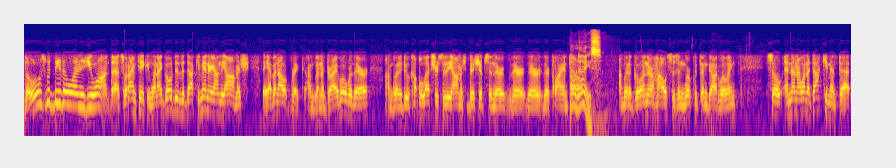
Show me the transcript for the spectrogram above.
Those would be the ones you want. That's what I'm taking. When I go to the documentary on the Amish, they have an outbreak. I'm going to drive over there. I'm going to do a couple lectures to the Amish bishops and their their their their clientele. Oh, nice. I'm going to go in their houses and work with them, God willing. So, and then I want to document that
